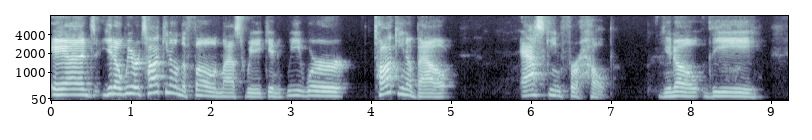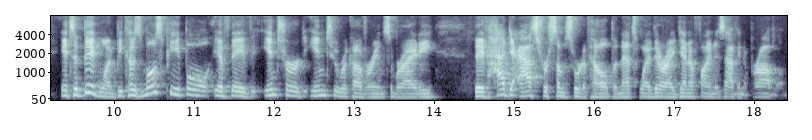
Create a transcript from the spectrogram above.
And, you know, we were talking on the phone last week and we were talking about asking for help. You know, the it's a big one because most people, if they've entered into recovery and sobriety, they've had to ask for some sort of help, and that's why they're identifying as having a problem.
